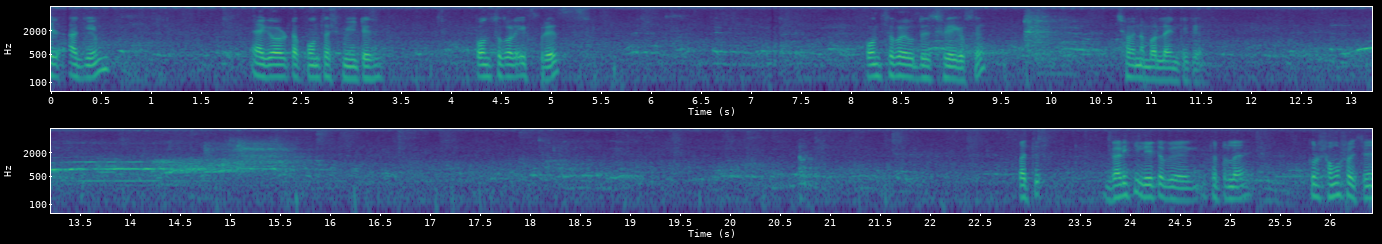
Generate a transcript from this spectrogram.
এর আগে এগারোটা পঞ্চাশ মিনিটে পঞ্চগড় এক্সপ্রেস পঞ্চগড়ের উদ্দেশ্যে ছেড়ে গেছে ছয় নম্বর লাইন থেকে। গাড়ি কি লেট হবে? চট্টলায় কোনো সমস্যা হয়েছে?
